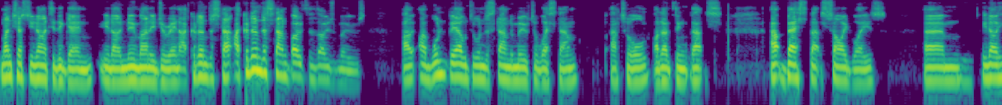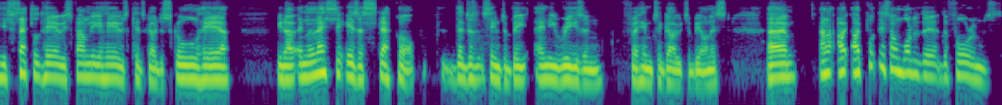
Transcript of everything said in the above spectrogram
Manchester United again, you know, new manager in. I could understand. I could understand both of those moves. I, I wouldn't be able to understand a move to West Ham at all. I don't think that's at best that's sideways. Um, you know, he's settled here, his family are here, his kids go to school here. You know, unless it is a step up, there doesn't seem to be any reason for him to go, to be honest. Um, and I, I put this on one of the, the forums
